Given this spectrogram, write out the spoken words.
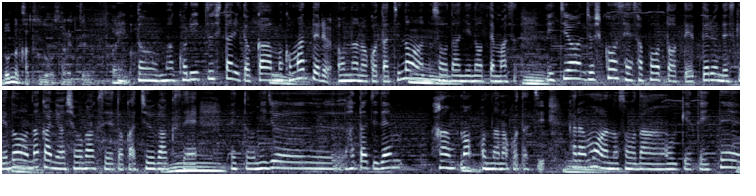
どんな活動をされてるんですか、えっとまあ、孤立したりとか、うん、まあ、困ってる女の子たちのあの相談に乗ってます、うん、一応女子高生サポートって言ってるんですけど、うん、中には小学生とか中学生、えっと、20, 20歳で半の女の子たちからもあの相談を受けていて、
